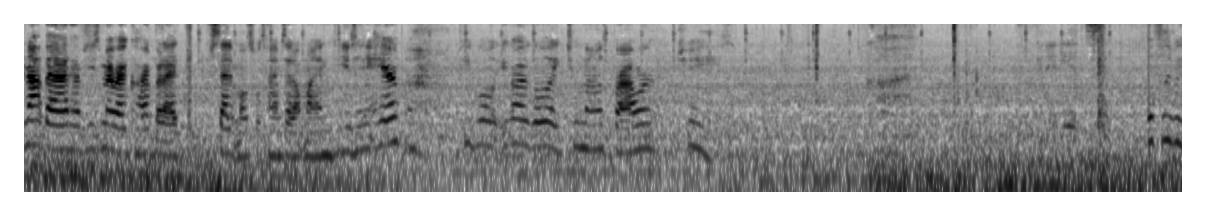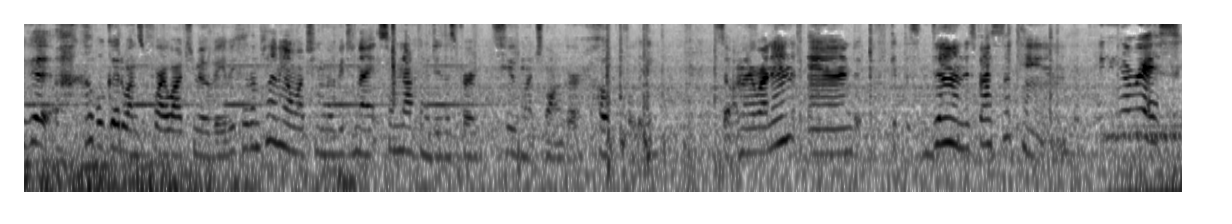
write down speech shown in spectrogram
Not bad, I have to use my red card, but I've said it multiple times, I don't mind using it here. People, you gotta go like two miles per hour. Jeez. God. Idiots. Hopefully we get a couple good ones before I watch a movie, because I'm planning on watching a movie tonight, so I'm not gonna do this for too much longer, hopefully. So I'm gonna run in and get this done as fast as I can taking a risk.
